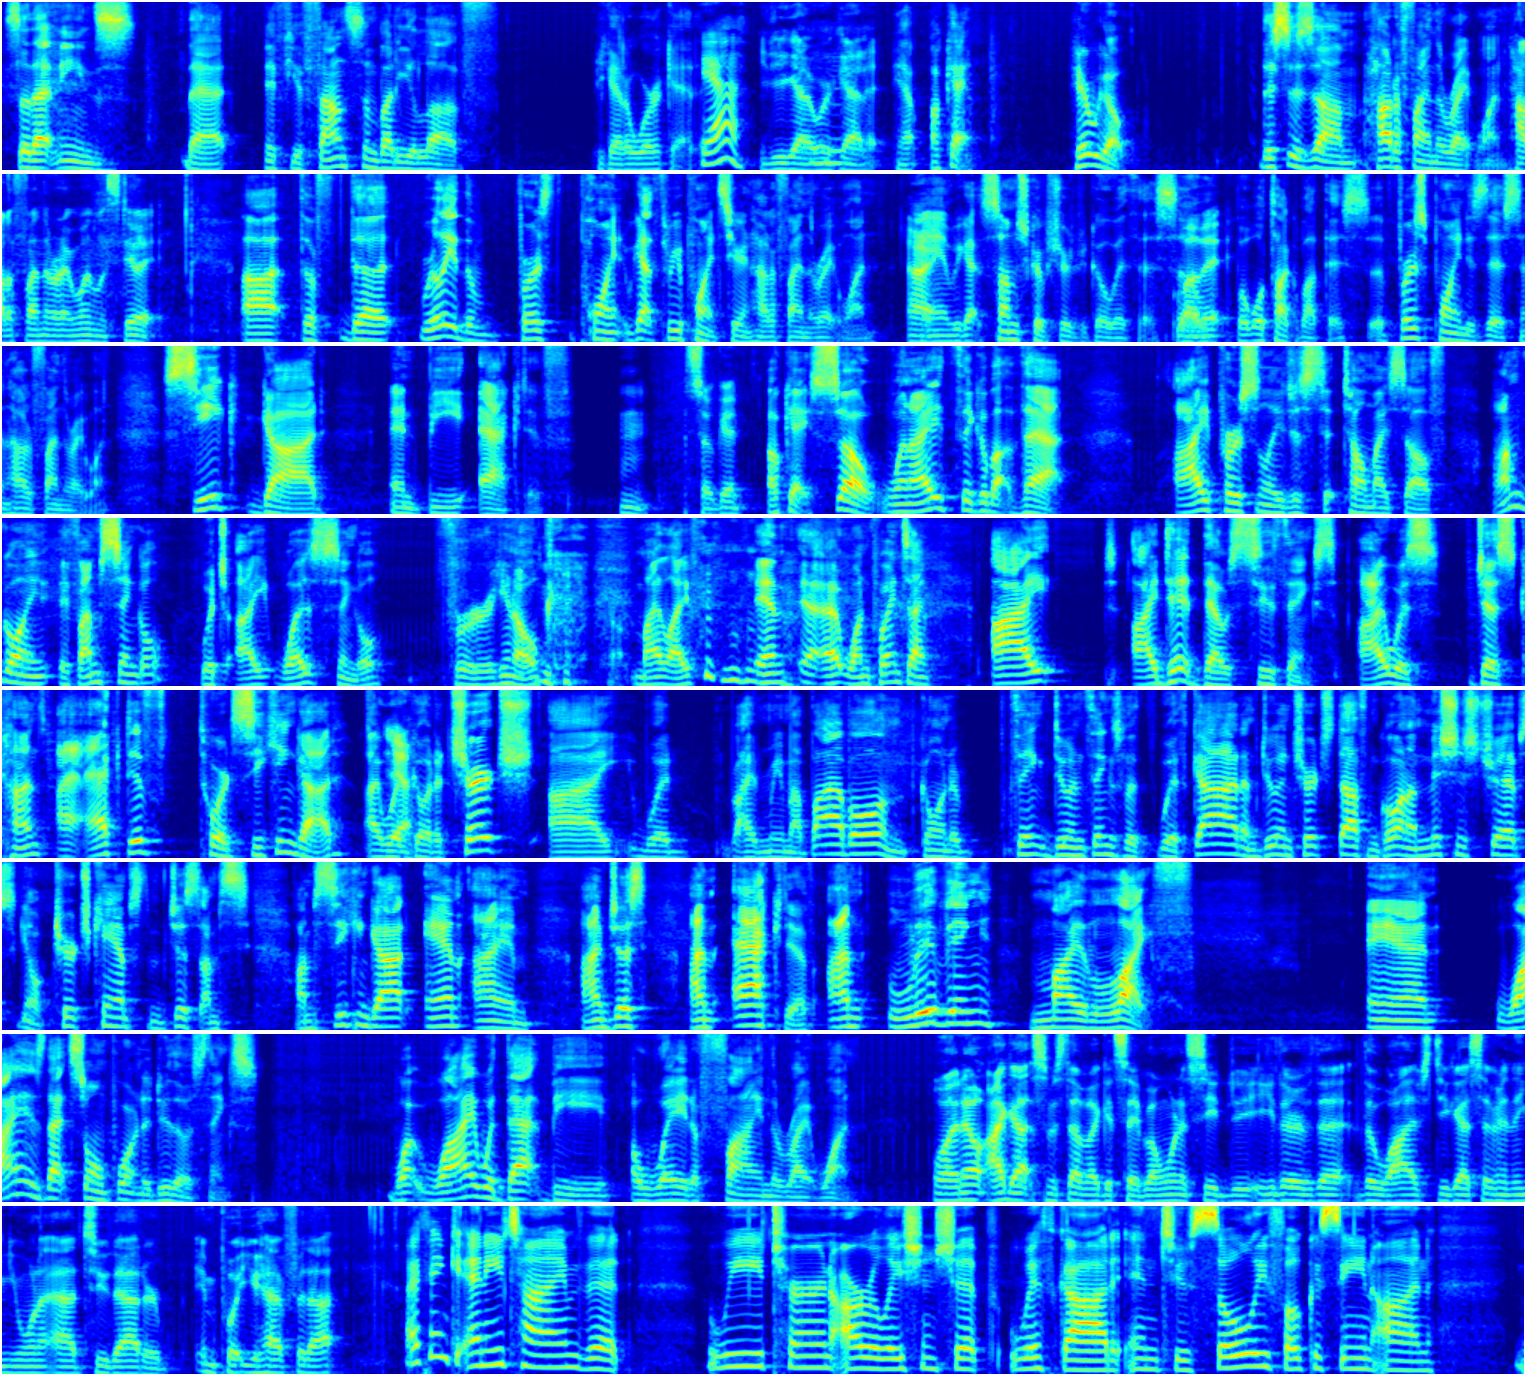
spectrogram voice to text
So that means that if you found somebody you love, you got to work at it. Yeah. You got to work at it. Yep. Okay. Here we go. This is um, how to find the right one. How to find the right one. Let's do it. Uh, the the really the first point we got three points here in how to find the right one, All right. and we got some scripture to go with this. So, Love it. But we'll talk about this. The first point is this, and how to find the right one: seek God and be active. Mm, so good. Okay, so when I think about that, I personally just tell myself, I'm going, if I'm single, which I was single for, you know, my life, and at one point in time, I I did those two things. I was just con- I active towards seeking God. I would Yeah. go to church. I would I'd read my Bible. I'm going to think doing things with with God. I'm doing church stuff. I'm going on missions trips. You know, church camps. I'm just I'm I'm seeking God, and I am I'm just I'm active. I'm living my life. And why is that so important to do those things? Why, why would that be a way to find the right one? Well, I know I got some stuff I could say, but I want to see do either of the, the wives, do you guys have anything you want to add to that or input you have for that? I think any time that we turn our relationship with God into solely focusing on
